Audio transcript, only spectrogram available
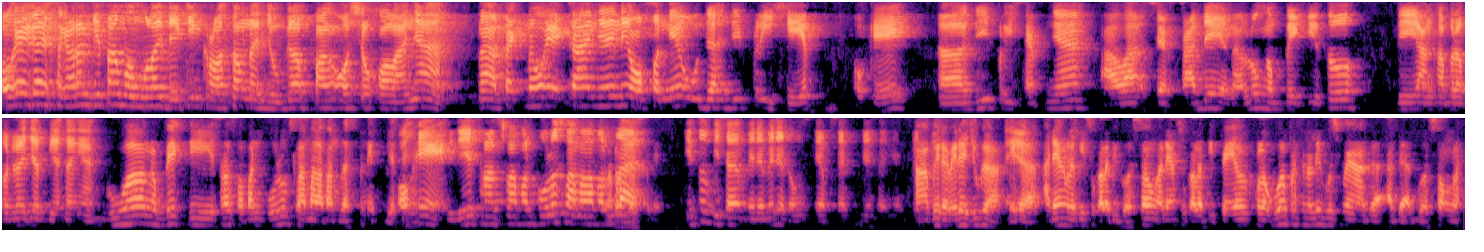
Oke guys, sekarang kita mau mulai baking croissant dan juga pang au. Nah, Tekno Eka-nya ini ovennya udah di preheat, oke, Eh, di presetnya ala Chef KD. Nah, lu nge-bake itu di angka berapa derajat biasanya? Gua nge-bake di 180 selama 18 menit biasanya. Oke, jadi 180 selama 18. menit. Itu bisa beda-beda dong setiap chef biasanya. Ah, beda-beda juga. Iya. Beda. Ada yang lebih suka lebih gosong, ada yang suka lebih pale. Kalau gua personally gue suka yang agak agak gosong lah.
